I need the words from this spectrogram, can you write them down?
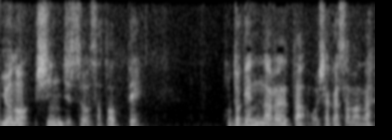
世の真実を悟って仏になられたお釈迦様が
